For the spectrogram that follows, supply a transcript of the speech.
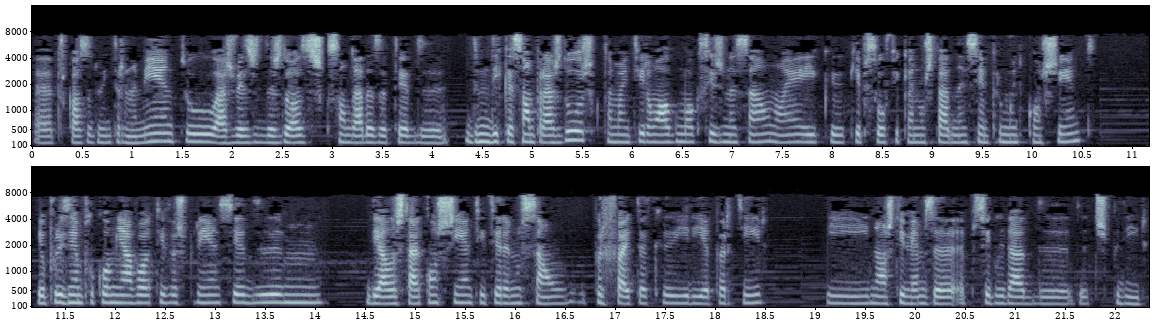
uh, por causa do internamento, às vezes das doses que são dadas até de, de, medicação para as dores, que também tiram alguma oxigenação, não é? E que, que a pessoa fica num estado nem sempre muito consciente. Eu, por exemplo, com a minha avó tive a experiência de, de ela estar consciente e ter a noção perfeita que iria partir e nós tivemos a, a possibilidade de, de, despedir.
